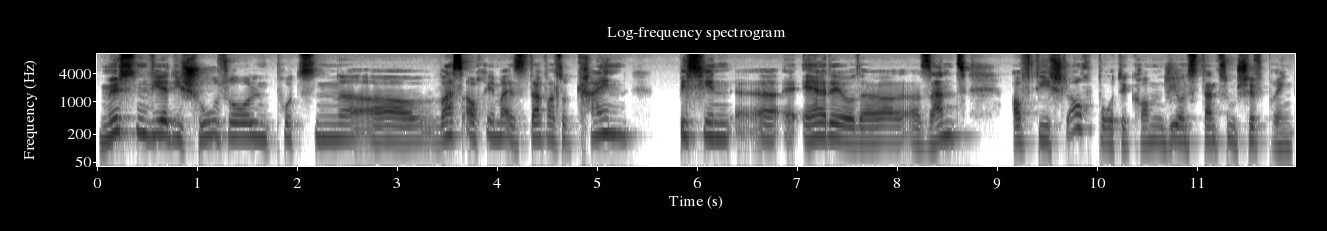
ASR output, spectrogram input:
müssen wir die Schuhsohlen putzen, äh, was auch immer. Es darf also kein bisschen äh, Erde oder äh, Sand auf die Schlauchboote kommen, die uns dann zum Schiff bringen.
